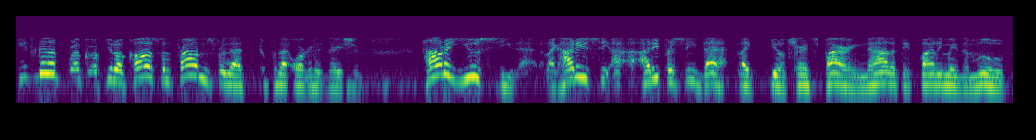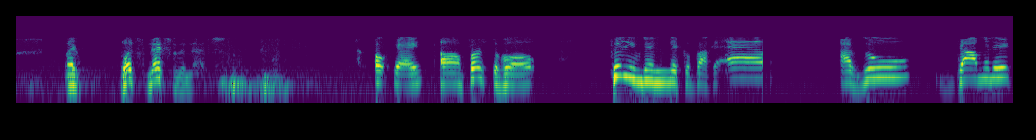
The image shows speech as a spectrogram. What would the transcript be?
he's gonna you know cause some problems for that for that organization. How do you see that? Like, how do you see how do you perceive that? Like, you know, transpiring now that they finally made the move. Like, what's next for the Nets? Okay. Um, first of all, good evening, Knickerbocker Al, Azul, Dominic,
